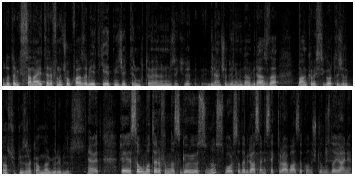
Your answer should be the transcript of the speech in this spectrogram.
Bu da tabii ki sanayi tarafına çok fazla bir etki etmeyecektir muhtemelen önümüzdeki bilanço döneminde ama biraz daha banka ve sigortacılıktan sürpriz rakamlar görebiliriz. Evet. Ee, savunma tarafını nasıl görüyorsunuz? Borsada biraz hani sektörel bazda konuştuğumuzda yani.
